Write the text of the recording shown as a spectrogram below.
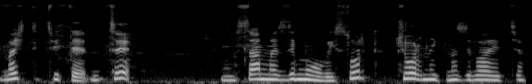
Бачите, цвіте. Це саме зимовий сорт, чорний називається.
